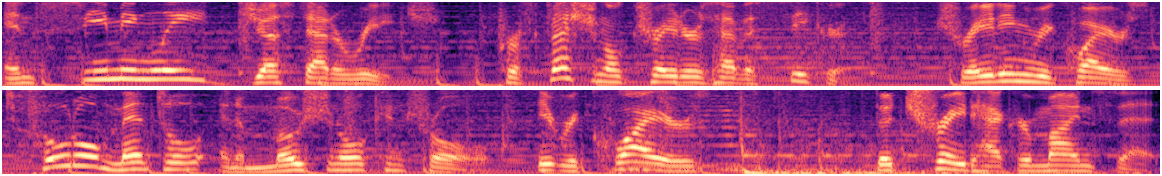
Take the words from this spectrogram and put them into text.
and seemingly just out of reach. Professional traders have a secret. Trading requires total mental and emotional control. It requires the Trade Hacker Mindset.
